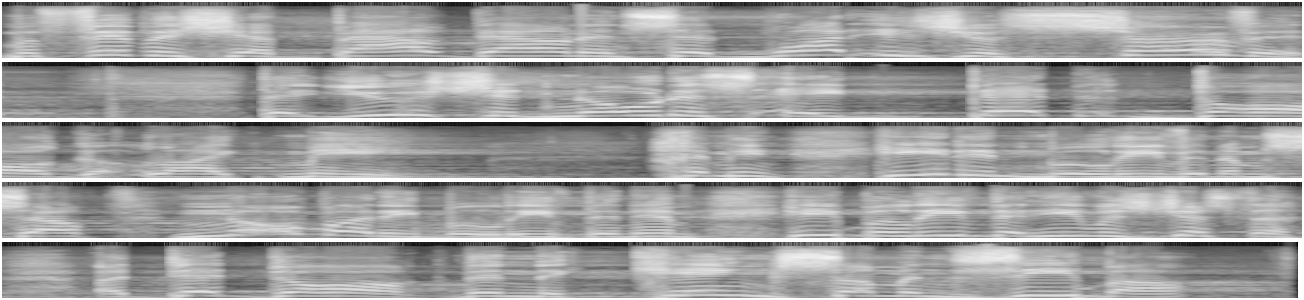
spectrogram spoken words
Mephibosheth bowed down and said, What is your servant that you should notice a dead dog like me? I mean, he didn't believe in himself. Nobody believed in him. He believed that he was just a, a dead dog. Then the king summoned Ziba,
